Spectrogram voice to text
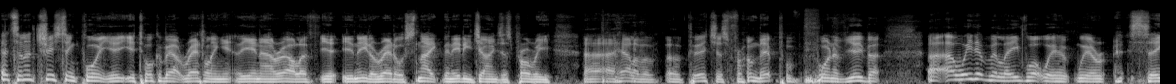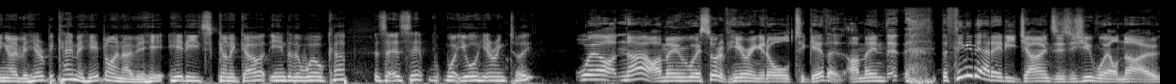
It's an interesting point. You, you, talk about rattling the NRL. If you, you, need a rattlesnake, then Eddie Jones is probably uh, a hell of a, a, purchase from that point of view. But uh, are we to believe what we're, we're seeing over here? It became a headline over here. Eddie's going to go at the end of the World Cup. Is that, is that what you're hearing too? Well, no. I mean, we're sort of hearing it all together. I mean, the, the, thing about Eddie Jones is, as you well know,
